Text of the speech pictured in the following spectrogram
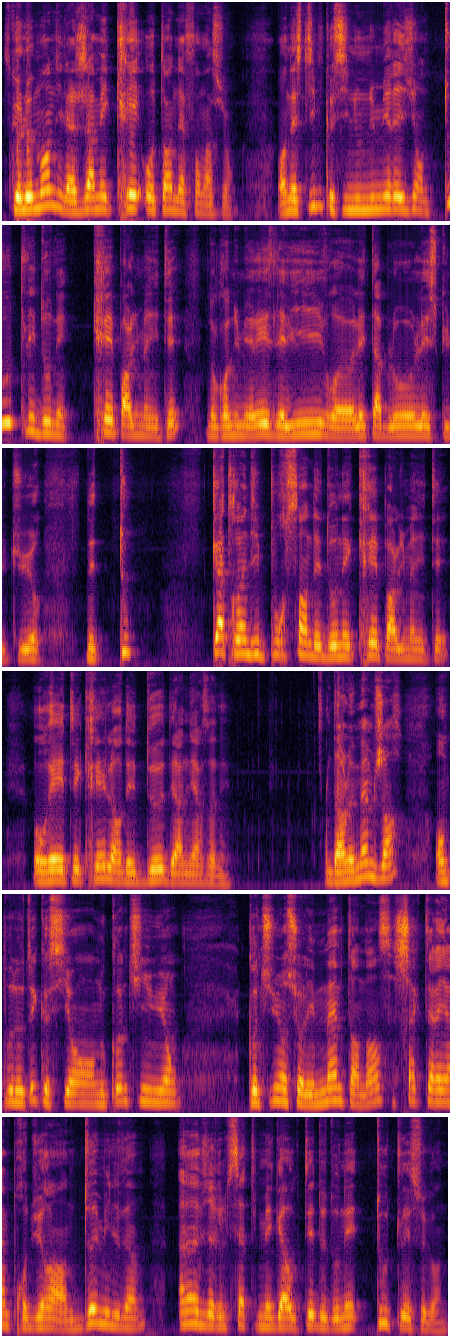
Parce que le monde, il n'a jamais créé autant d'informations. On estime que si nous numérisions toutes les données créées par l'humanité, donc on numérise les livres, euh, les tableaux, les sculptures, tout, 90% des données créées par l'humanité auraient été créées lors des deux dernières années. Dans le même genre, on peut noter que si on, nous continuons, continuons sur les mêmes tendances, chaque terrien produira en 2020 1,7 mégaoctets de données toutes les secondes.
